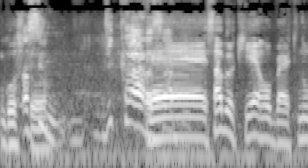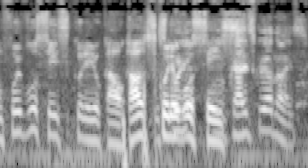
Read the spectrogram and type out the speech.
Gostou. Assim, de cara, sabe? é, sabe o que é, Roberto? Não foi você que escolheu o carro, o carro escolheu Escolhi- vocês. O cara escolheu nós.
